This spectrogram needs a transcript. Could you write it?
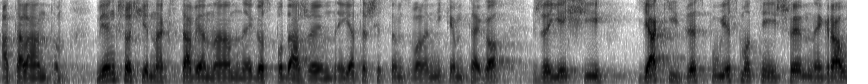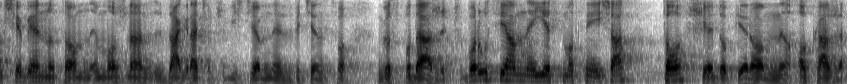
Atalantą? Większość jednak stawia na gospodarzy. Ja też jestem zwolennikiem tego, że jeśli jakiś zespół jest mocniejszy, gra u siebie, no to można zagrać oczywiście zwycięstwo gospodarzy. Czy Borussia jest mocniejsza? To się dopiero okaże.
